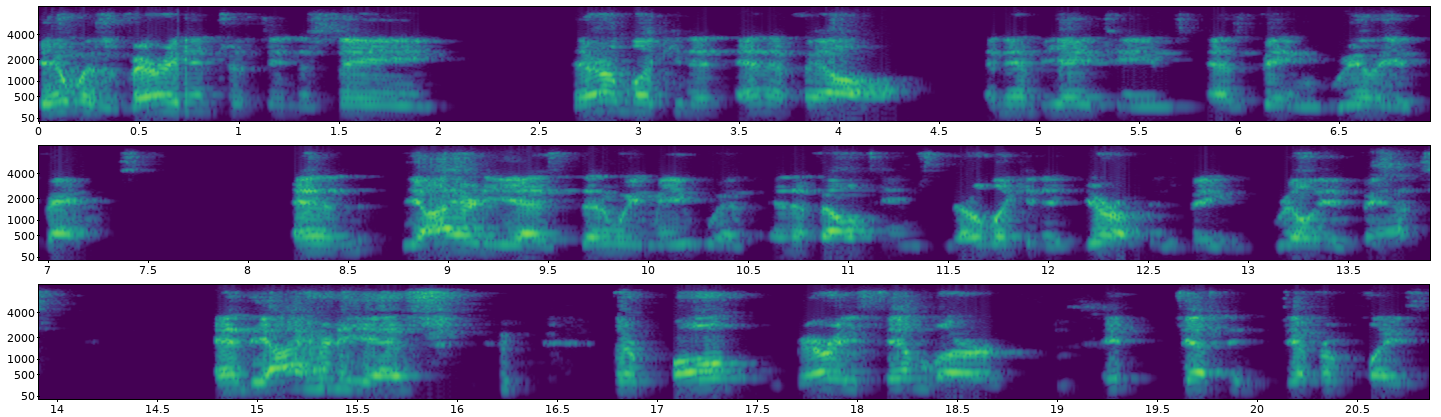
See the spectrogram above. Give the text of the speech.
it was very interesting to see they're looking at NFL and NBA teams as being really advanced. And the irony is, then we meet with NFL teams, they're looking at Europe as being really advanced. And the irony is, they're both very similar, just in different places.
